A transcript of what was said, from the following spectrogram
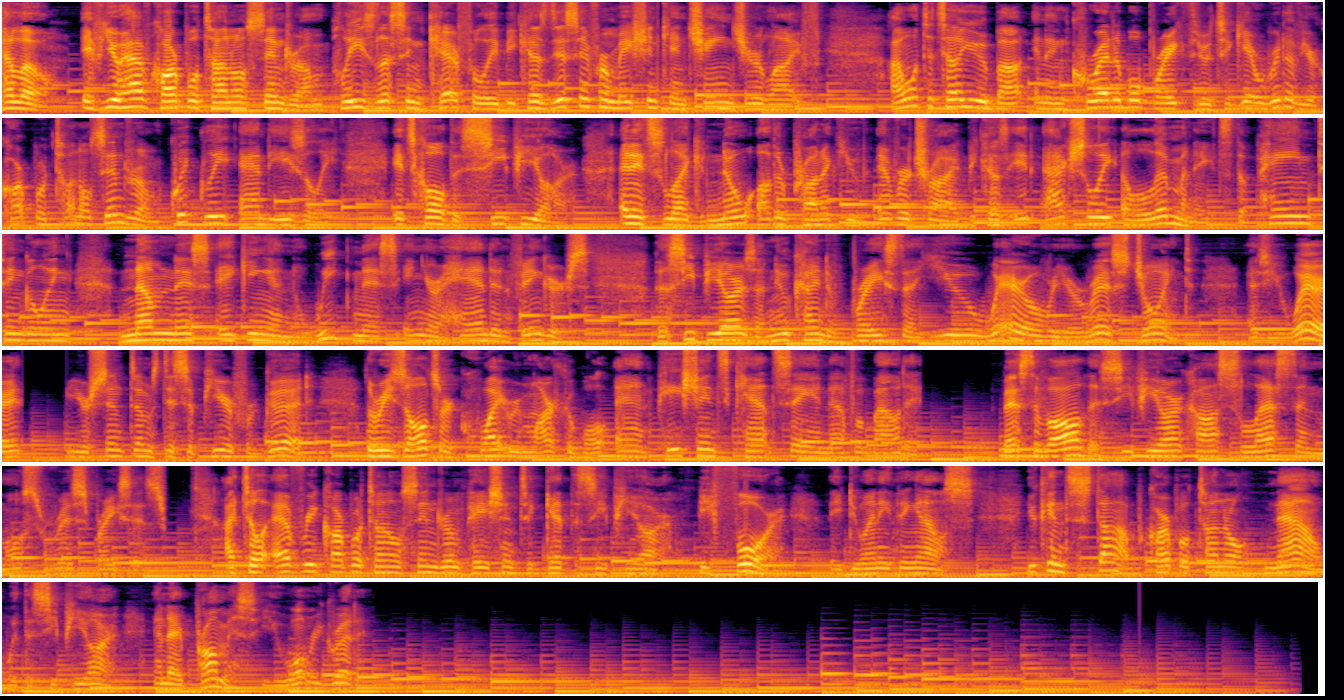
Hello. If you have carpal tunnel syndrome, please listen carefully because this information can change your life. I want to tell you about an incredible breakthrough to get rid of your carpal tunnel syndrome quickly and easily. It's called the CPR, and it's like no other product you've ever tried because it actually eliminates the pain, tingling, numbness, aching, and weakness in your hand and fingers. The CPR is a new kind of brace that you wear over your wrist joint. As you wear it, your symptoms disappear for good. The results are quite remarkable, and patients can't say enough about it. Best of all, the CPR costs less than most wrist braces. I tell every carpal tunnel syndrome patient to get the CPR before they do anything else. You can stop carpal tunnel now with the CPR, and I promise you won't regret it.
